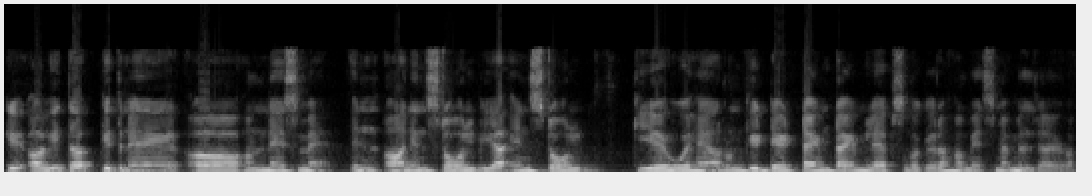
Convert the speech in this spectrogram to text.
कि अभी तक कितने आ, हमने इसमें इन अन इंस्टॉल या इंस्टॉल किए हुए हैं और उनकी डेट टाइम टाइम लैब्स वगैरह हमें इसमें मिल जाएगा।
